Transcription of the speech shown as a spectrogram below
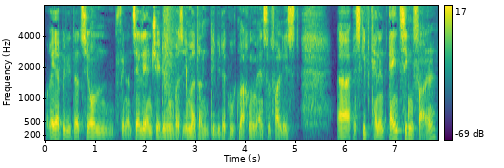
Rehabilitation, finanzielle Entschädigung, was immer dann die Wiedergutmachung im Einzelfall ist. Äh, es gibt keinen einzigen Fall,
